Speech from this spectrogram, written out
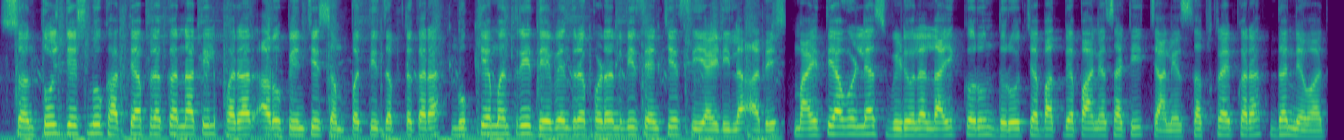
संतोष देशमुख हत्या प्रकरणातील फरार आरोपींची संपत्ती जप्त करा. मुख्यमंत्री देवेंद्र फडणवीस यांचे सीआयडीला आदेश. माहिती आवडल्यास व्हिडिओला लाईक करून दररोजच्या बातम्या पाहण्यासाठी चॅनेल सबस्क्राईब करा. धन्यवाद.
